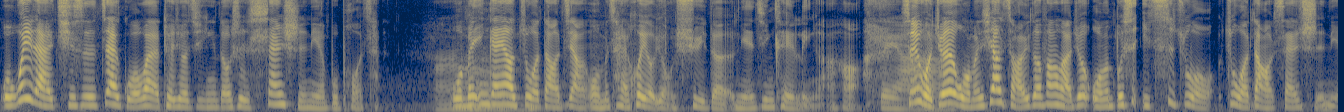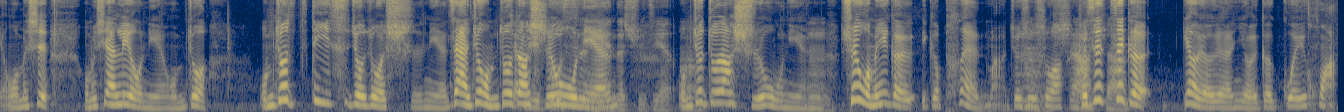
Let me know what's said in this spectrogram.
我未来其实在国外的退休基金都是三十年不破产。我们应该要做到这样，我们才会有永续的年金可以领啊！哈，对呀。所以我觉得我们需要找一个方法，就我们不是一次做做到三十年，我们是我们现在六年，我们做，我们做第一次就做十年，再来就我们做到十五年的时间，我们就做到十五年。嗯，所以我们一个一个 plan 嘛，就是说，可是这个。要有人有一个规划，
